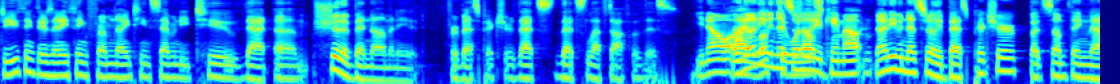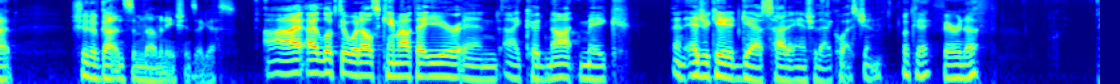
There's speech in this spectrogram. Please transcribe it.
Do you think there's anything from 1972 that um, should have been nominated for Best Picture? That's that's left off of this. You know, Or I not looked even at what else came out. Not even necessarily Best Picture, but something that should have gotten some nominations, I guess. I, I looked at what else came out that year, and I could not make an educated guess how to answer that question. Okay, fair enough.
